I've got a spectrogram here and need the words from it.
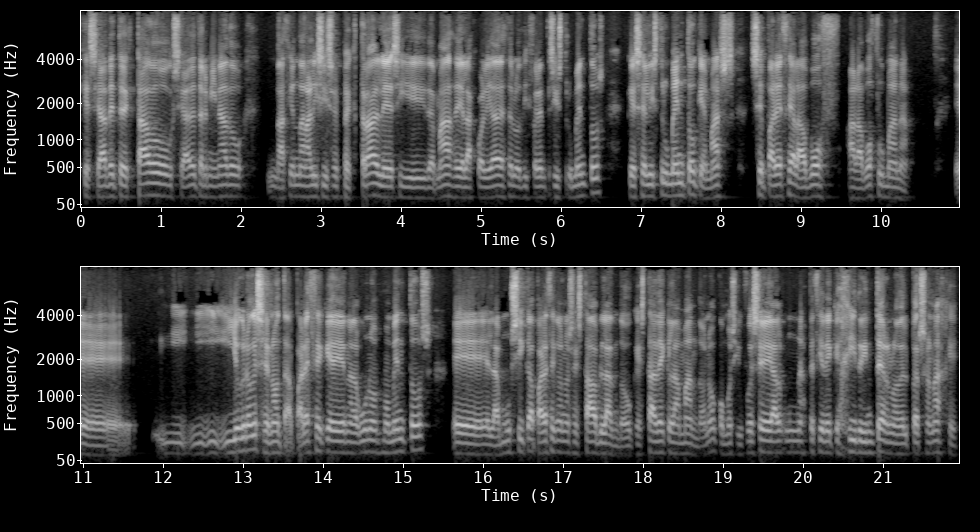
que se ha detectado, se ha determinado haciendo análisis espectrales y demás de las cualidades de los diferentes instrumentos, que es el instrumento que más se parece a la voz, a la voz humana. Eh, y, yo creo que se nota. Parece que en algunos momentos eh, la música parece que nos está hablando o que está declamando, ¿no? Como si fuese una especie de quejido interno del personaje.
